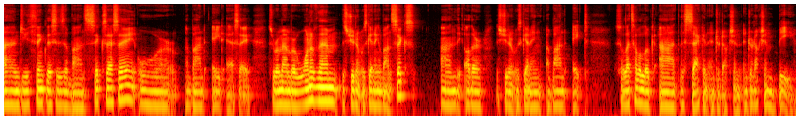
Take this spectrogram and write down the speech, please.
and do you think this is a band 6 essay or a band 8 essay? So remember, one of them, the student was getting a band 6, and the other, the student was getting a band 8. So let's have a look at the second introduction, introduction B.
